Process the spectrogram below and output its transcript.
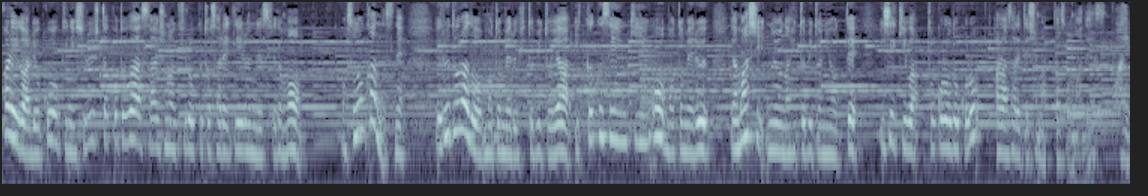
彼が旅行記に記したことが最初の記録とされているんですけども、その間ですね、エルドラドを求める人々や一攫千金を求める山師のような人々によって遺跡はところどころ荒らされてしまったそうなんです。はい。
